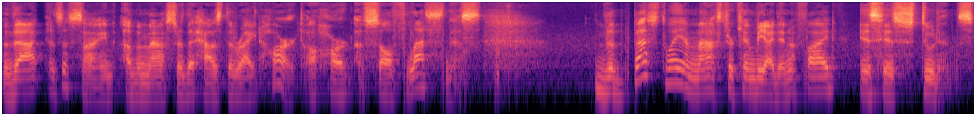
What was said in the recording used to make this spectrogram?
That is a sign of a master that has the right heart, a heart of selflessness. The best way a master can be identified is his students.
